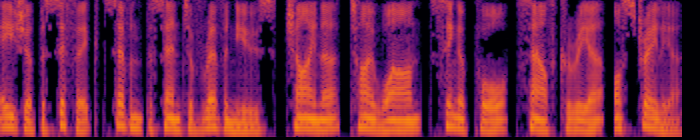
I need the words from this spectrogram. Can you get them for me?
Asia Pacific 7% of revenues, China, Taiwan, Singapore, South Korea, Australia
